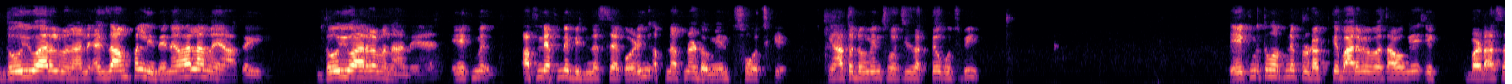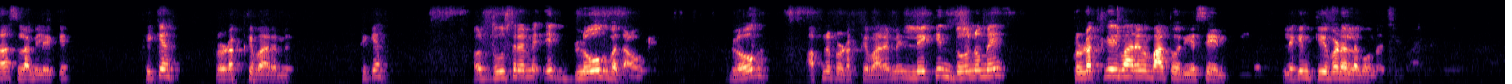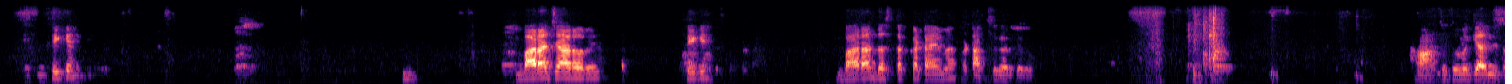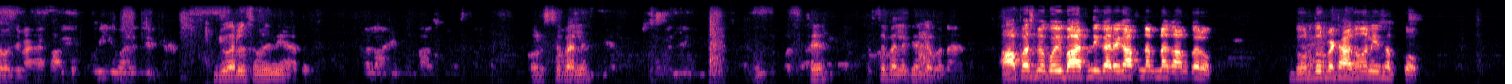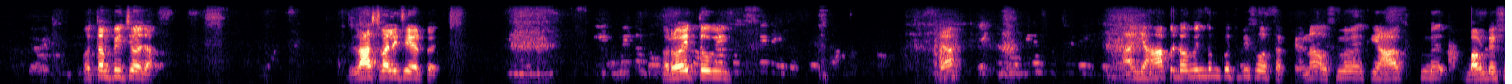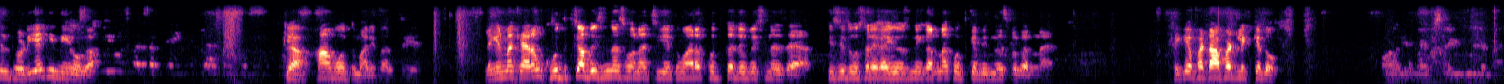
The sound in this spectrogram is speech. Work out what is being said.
दो यूआरएल बनाने एग्ज़ाम्पल नहीं देने वाला मैं यहाँ कहीं। दो यूआरएल बनाने हैं, एक में अपने अपने बिज़नेस से अकॉर्डिंग अपना अपना डोमेन सोच के। यहाँ तो डोमेन सोच ही सकते हो कुछ भी। एक में तुम अपने प्रोडक्ट के बारे में बताओगे, एक बड़ा सा स्लग लेके। ठीक है? प्रोडक्ट के बारे में। ठीक है? और दूसरे में एक ब्लॉग बताओगे। ब्लॉग अपने प्रोडक्ट के बारे में, लेकिन दोनों में प्रोडक्ट के बारे में बात हो रही है सेम लेकिन कीवर्ड अलग होना चाहिए। ठीक है? बारह चार हो रहे हैं। ठीक है? बारह दस तक का टाइम है, फटाक से करके दो। हाँ तो तुम्हें क्या नहीं समझ में आया कहाँ पे यूआरएल समझ नहीं आया तुम्हें? और उससे पहले? फिर उससे पहले क्या क्या बनाया था? आपस में कोई बात नहीं करेगा अपना अपना काम करो। दूर दूर बैठा दूँगा नहीं सबको। उत्तम पीछे हो जा लास्ट वाली चेयर पे। रोहित, तू भी। क्या? हाँ यहाँ पे डोमेन, तुम कुछ भी सोच सकते हो ना। उसमें यहाँ में बाउंडेशन थोड़ी है कि नहीं होगा? क्या? हाँ वो तुम्हारी मर्ज़ी है। लेकिन मैं कह रहा हूँ, खुद का बिज़नेस होना चाहिए। तुम्हारा खुद का जो बिज़नेस है, किसी दूसरे का यूज़ नहीं करना, खुद के बिज़नेस पे करना है। ठीक है? फटाफट लिख के दो। भी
